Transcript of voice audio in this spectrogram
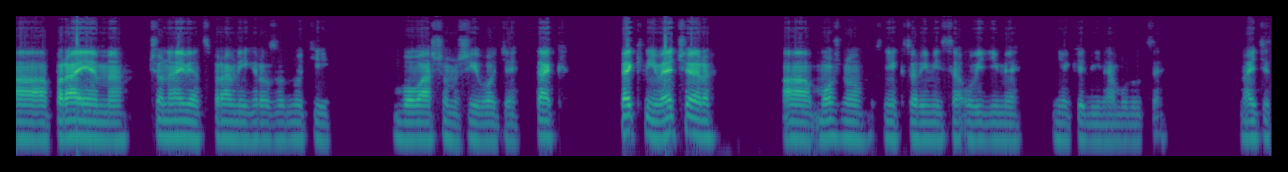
a prajem čo najviac správnych rozhodnutí vo vašom živote. Tak pekný večer a možno s niektorými sa uvidíme niekedy na budúce. Majte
